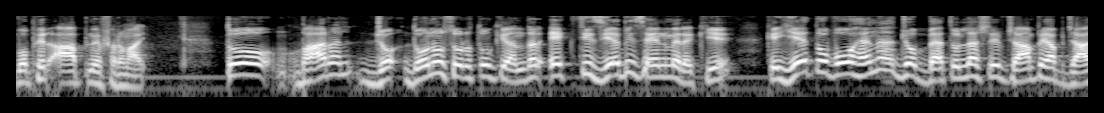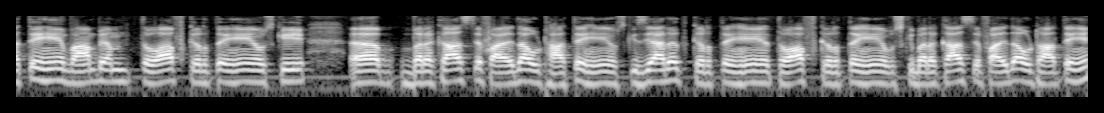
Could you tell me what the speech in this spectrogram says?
وہ پھر آپ نے فرمائی۔ تو بہرحال جو دونوں صورتوں کے اندر ایک چیز یہ بھی ذہن میں رکھیے کہ یہ تو وہ ہے نا جو بیت اللہ شریف جہاں پہ آپ جاتے ہیں، وہاں پہ ہم طواف کرتے ہیں، اس کی برکات سے فائدہ اٹھاتے ہیں، اس کی زیارت کرتے ہیں، طواف کرتے ہیں، اس کی برکات سے فائدہ اٹھاتے ہیں۔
